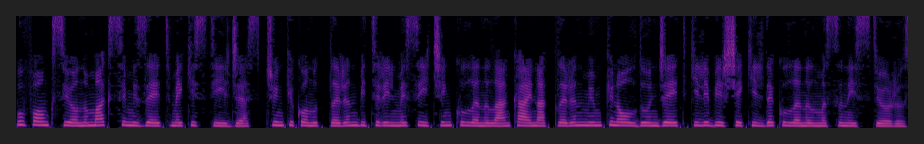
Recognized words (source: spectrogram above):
Bu fonksiyonu maksimize etmek isteyeceğiz, çünkü konutların bitirilmesi için kullanılan kaynakların mümkün olduğunca etkili bir şekilde kullanılmasını istiyoruz.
